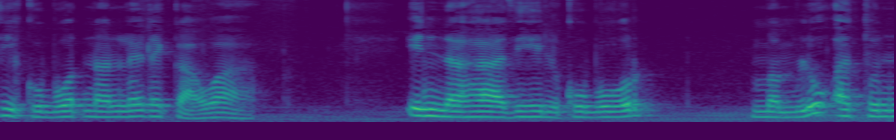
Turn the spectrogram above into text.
ที่กูโบร์นั้นและได้กล่าวว่า อินนาฮาซิฮิลกูบูรมัมลุอะตุน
